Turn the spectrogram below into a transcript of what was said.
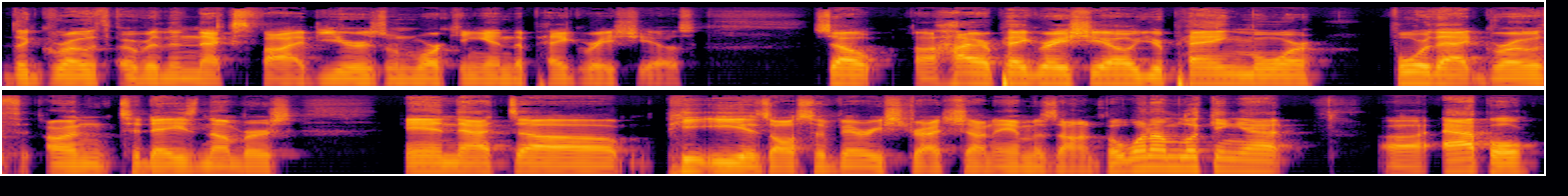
the growth over the next five years when working in the peg ratios. So, a higher peg ratio, you're paying more for that growth on today's numbers. And that uh, PE is also very stretched on Amazon. But when I'm looking at uh, Apple,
